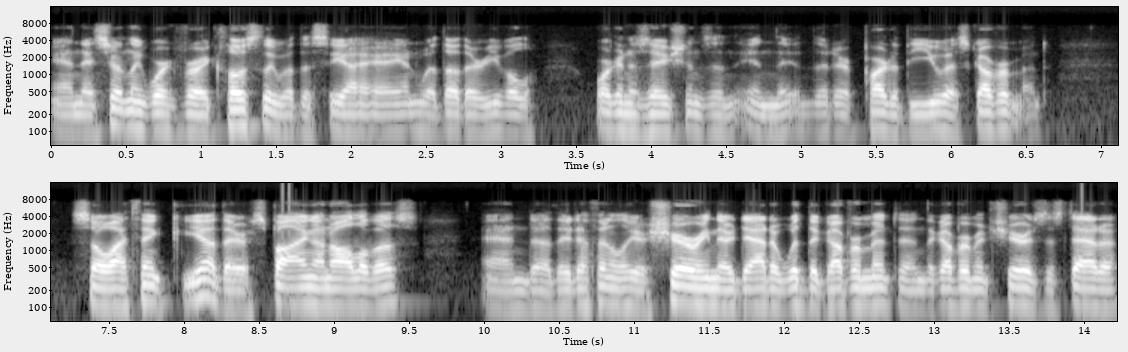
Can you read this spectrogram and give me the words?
And they certainly work very closely with the CIA and with other evil organizations in, in the, that are part of the U.S. government. So I think, yeah, they're spying on all of us, and uh, they definitely are sharing their data with the government, and the government shares this data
